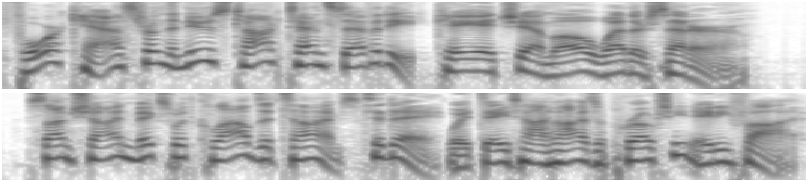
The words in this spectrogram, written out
Forecast from the News Talk 1070 KHMO Weather Center. Sunshine mixed with clouds at times today, with daytime highs approaching 85.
